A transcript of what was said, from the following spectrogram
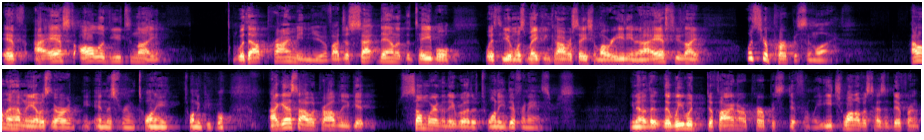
if I asked all of you tonight, without priming you, if I just sat down at the table with you and was making conversation while we're eating, and I asked you tonight, what's your purpose in life? I don't know how many of us there are in this room 20, 20 people. I guess I would probably get somewhere in the neighborhood of 20 different answers. You know, that, that we would define our purpose differently. Each one of us has a different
